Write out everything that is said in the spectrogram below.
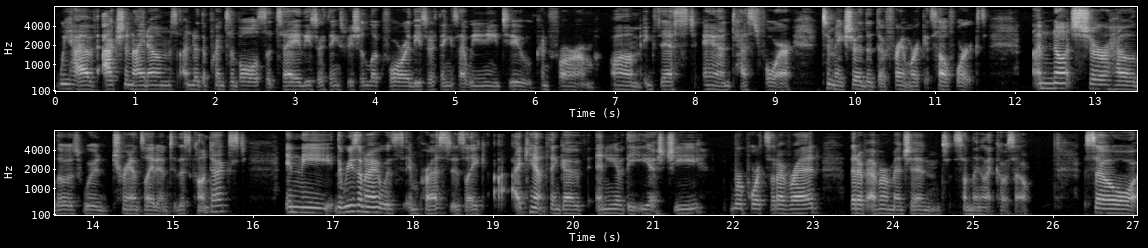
we have action items under the principles that say these are things we should look for, these are things that we need to confirm um, exist and test for to make sure that the framework itself works. I'm not sure how those would translate into this context. In the the reason I was impressed is like I can't think of any of the ESG reports that I've read that have ever mentioned something like COSO. So,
